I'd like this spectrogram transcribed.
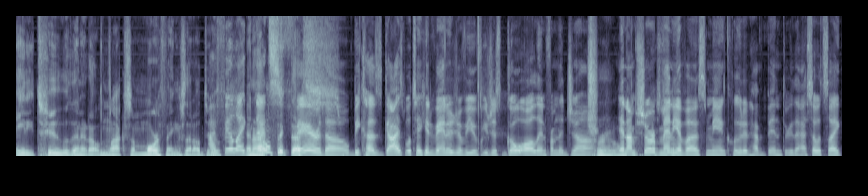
82, then it unlocks some more things that I'll do. I feel like And I don't think fair that's- though, because guys will take advantage of you if you just go all in from the jump. True. And I'm sure That's many true. of us, me included, have been through that. So it's like,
